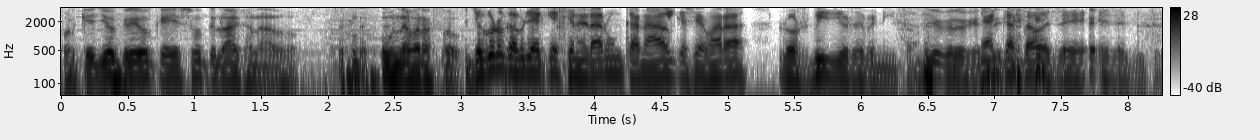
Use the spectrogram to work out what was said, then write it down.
porque yo creo que eso te lo has ganado. un abrazo. Yo creo que habría que generar un canal que se llamara Los vídeos de Benito. Yo creo que Me ha sí. encantado ese, ese títol.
